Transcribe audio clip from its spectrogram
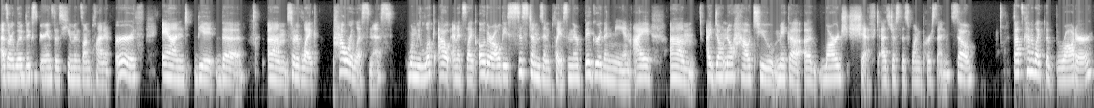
as our lived mm-hmm. experience as humans on planet Earth, and the the um, sort of like powerlessness when we look out and it's like oh there are all these systems in place and they're bigger than me and i um i don't know how to make a, a large shift as just this one person so that's kind of like the broader.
